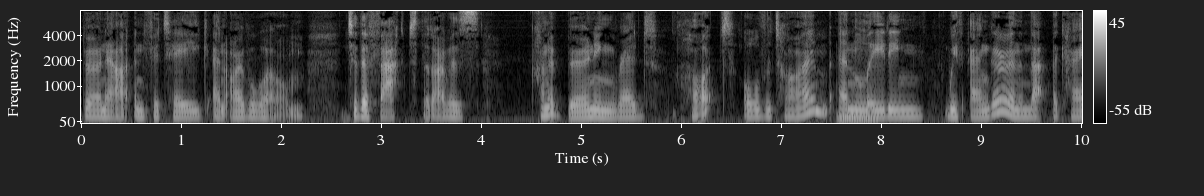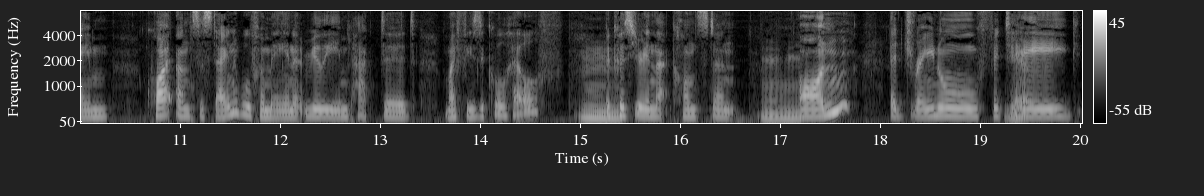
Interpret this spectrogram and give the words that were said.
burnout and fatigue and overwhelm to the fact that I was kind of burning red hot all the time and mm-hmm. leading with anger, and that became quite unsustainable for me, and it really impacted my physical health mm. because you're in that constant mm-hmm. on adrenal fatigue,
